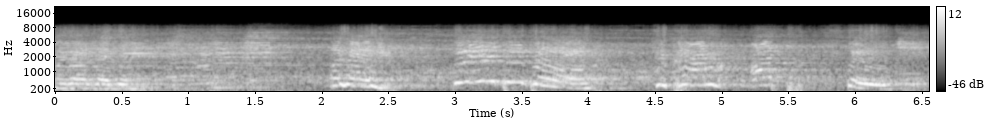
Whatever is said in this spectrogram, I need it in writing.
Okay, okay, okay. Okay, three people to come up stage.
